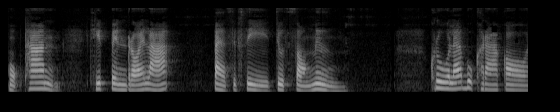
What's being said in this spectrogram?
16 ท่าน คิดเป็นร้อยละ 84.21 ครูและบุคลากร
